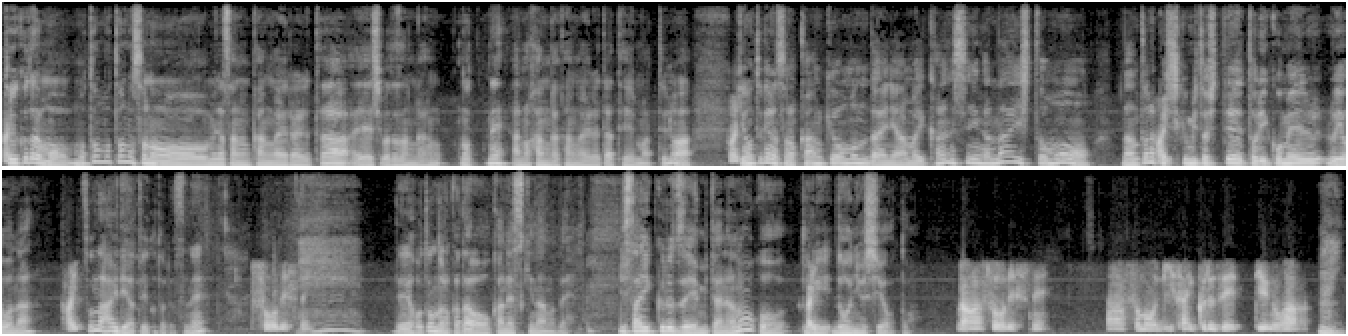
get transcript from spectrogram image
ということはもう、もともとのその、皆さんが考えられた、えー柴田さんがのね、あの、班が考えられたテーマっていうのは、はい基本的にはその環境問題にあまり関心がない人も、なんとなく仕組みとして取り込めるような、はい、そんなアイデアということですね。そうですね。で、ほとんどの方はお金好きなので、リサイクル税みたいなのをこう、取り、導入しようと。ああ、そうですね。ああそのリサイクル税っていうのは、うん。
